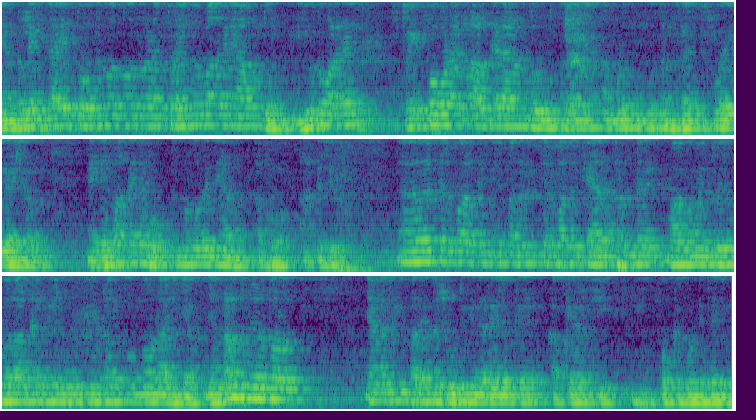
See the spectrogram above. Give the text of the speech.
ജനറലൈസ്ഡ് ആയി തോന്നുന്നു വന്നു വന്നു തുടങ്ങി തുടങ്ങിയപ്പോൾ അങ്ങനെ ആവും തോന്നുന്നു. എനിക്കൊന്ന് വളരെ സ്ട്രേറ്റ് ഫോർവേഡ് ആയിട്ടുള്ള ആൾക്കാരാണെന്ന് തോന്നുന്നു. അതാണ് നമ്മൾ മുമ്പ് സംസാരിച്ചിട്ടുള്ള ഒരു കാര്യമാണ്. നേരെ നേരെ പോകും എന്നുള്ളത് തന്നെയാണ്. അപ്പോൾ അതിൽ ചിലപ്പോൾ ആർക്കെങ്കിലും അത് ചിലപ്പോൾ അത് ക്യാരക്ടറിന്റെ ഭാഗമായിട്ട് വരുമ്പോൾ ആൾക്കാർക്ക് ബുദ്ധിമുട്ടായി തോന്നുന്നുകൊണ്ടായിരിക്കാം ഞങ്ങളെ സംബന്ധിച്ചിടത്തോളം ഞങ്ങൾക്ക് ഈ പറയുന്ന ഷൂട്ടിങ്ങിന്റെ ഇടയിലൊക്കെ കക്കയിറച്ചി ഒക്കെ കൊണ്ടുതരും.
